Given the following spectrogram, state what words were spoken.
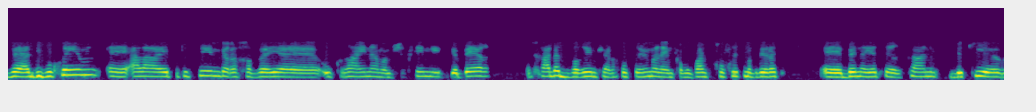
והדיווחים אה, על הפיצוצים ברחבי אה, אוקראינה ממשיכים להתגבר. אחד הדברים שאנחנו שמים עליהם, כמובן זכוכית מגדלת אה, בין היתר כאן בקייב,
